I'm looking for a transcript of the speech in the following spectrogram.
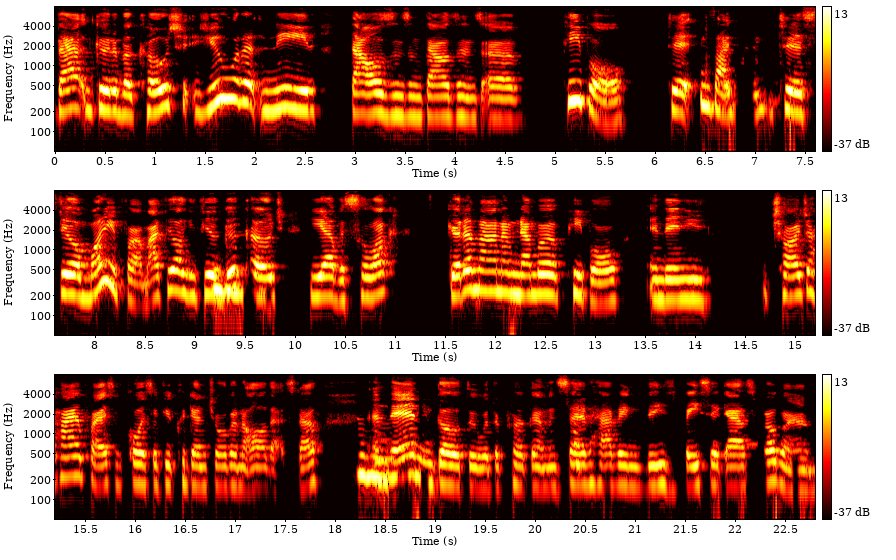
that good of a coach, you wouldn't need thousands and thousands of people to exactly to steal money from. I feel like if you're a good mm-hmm. coach, you have a select good amount of number of people, and then you charge a higher price, of course, if you're credentialed and all that stuff, mm-hmm. and then go through with the program instead of having these basic ass programs.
